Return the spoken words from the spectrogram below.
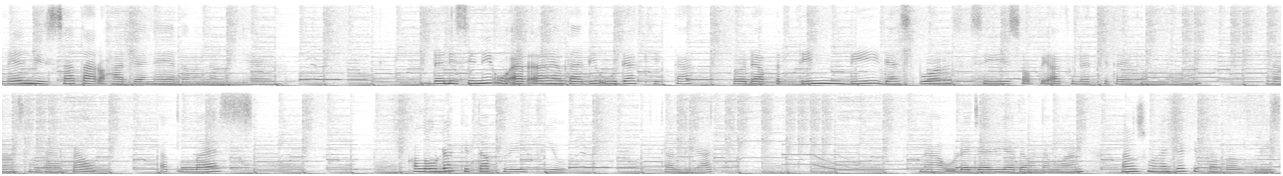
Kalian bisa taruh harganya ya teman-teman ya. Dan di sini URL yang tadi udah kita dapetin di dashboard si Shopee affiliate kita ya teman-teman kita langsung tempel. At last kalau udah kita preview. Kita lihat. Nah udah jadi ya teman-teman. Langsung aja kita publish.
